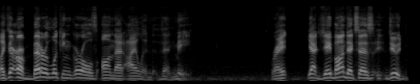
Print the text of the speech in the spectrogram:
Like there are better looking girls on that island than me. Right? Yeah, Jay Bondek says, dude,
